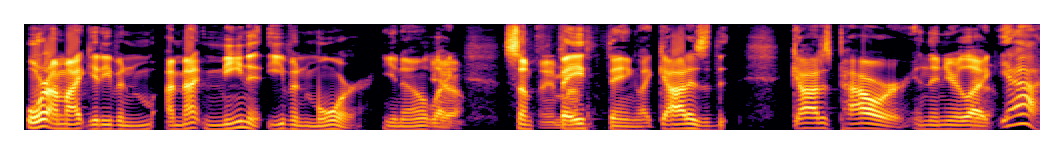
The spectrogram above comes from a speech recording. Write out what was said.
Or I might get even I might mean it even more, you know, like some Amen. faith thing like God is the, God is power and then you're like, yeah.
